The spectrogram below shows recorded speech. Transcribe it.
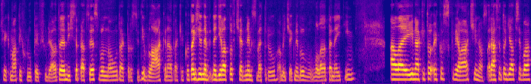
člověk má ty chlupy všude, ale to je, když se pracuje s vlnou, tak prostě ty vlákna, tak jako, takže ne, nedělat to v černém svetru, aby člověk nebyl volepený tím ale jinak je to jako skvělá činnost. A dá se to dělat třeba,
